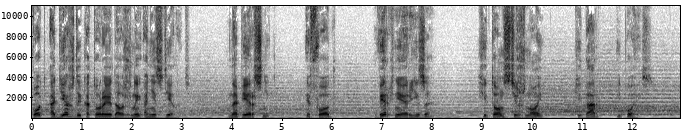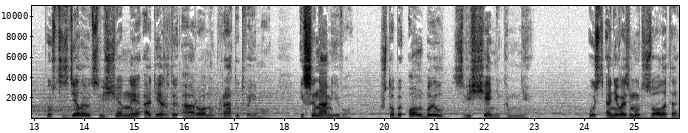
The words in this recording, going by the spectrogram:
Вот одежды, которые должны они сделать. Наперсник, эфод, верхняя риза, хитон стяжной, кидар и пояс. Пусть сделают священные одежды Аарону, брату твоему, и сынам его, чтобы он был священником мне. Пусть они возьмут золото,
